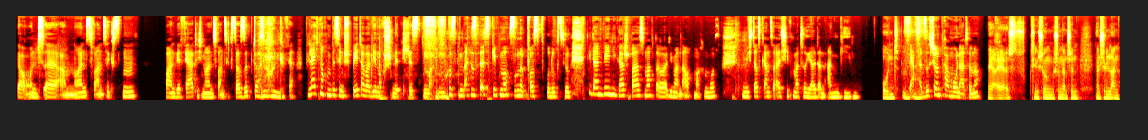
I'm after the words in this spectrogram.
Ja, und äh, am 29 waren wir fertig, 29.07. so ungefähr. Vielleicht noch ein bisschen später, weil wir noch Schnittlisten machen mussten. Also es gibt noch so eine Postproduktion, die dann weniger Spaß macht, aber die man auch machen muss. Nämlich das ganze Archivmaterial dann angeben. Und ja, also schon ein paar Monate, ne? Ja, ja, es klingt schon, schon ganz schön, ganz schön lang.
